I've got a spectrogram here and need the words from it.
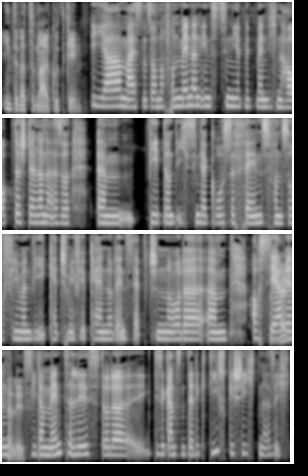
international gut gehen. Ja, meistens auch noch von Männern inszeniert mit männlichen Hauptdarstellern. Also ähm, Peter und ich sind ja große Fans von so Filmen wie Catch Me If You Can oder Inception oder ähm, auch Serien Mentalist. wie der Mentalist oder äh, diese ganzen Detektivgeschichten. Also ich,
